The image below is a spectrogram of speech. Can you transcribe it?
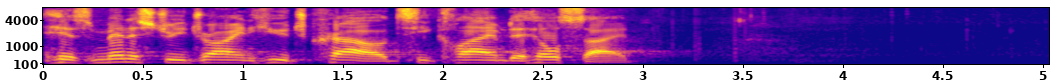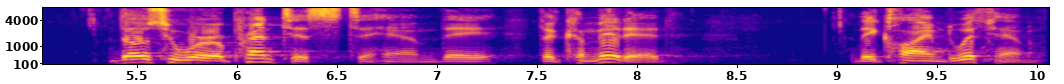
his ministry drawing huge crowds, he climbed a hillside. Those who were apprenticed to him, they, the committed, they climbed with him.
